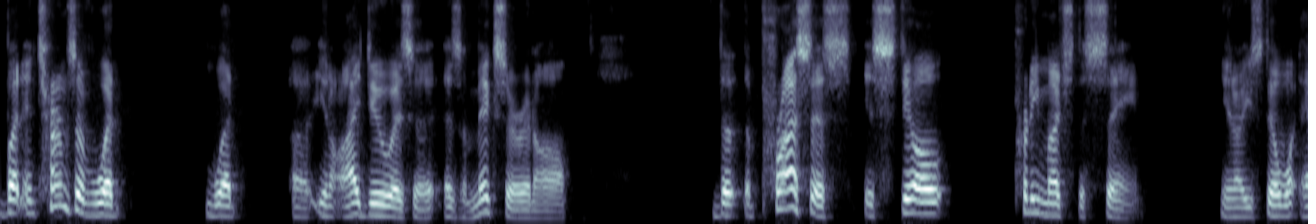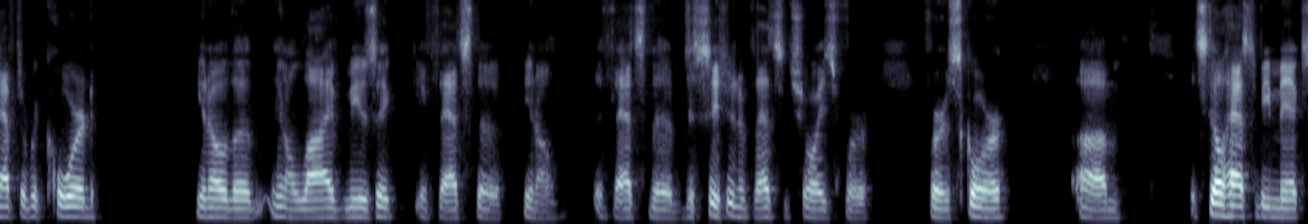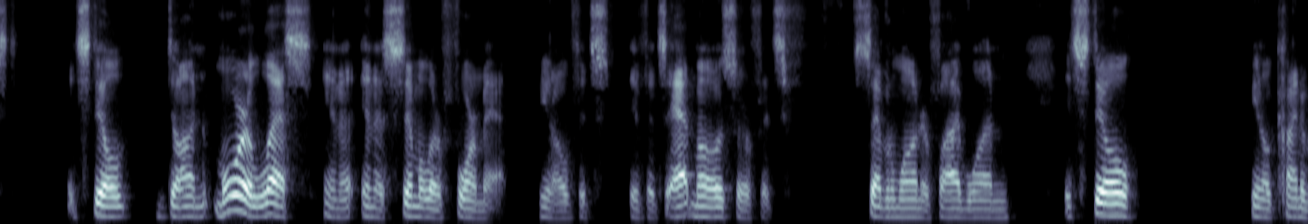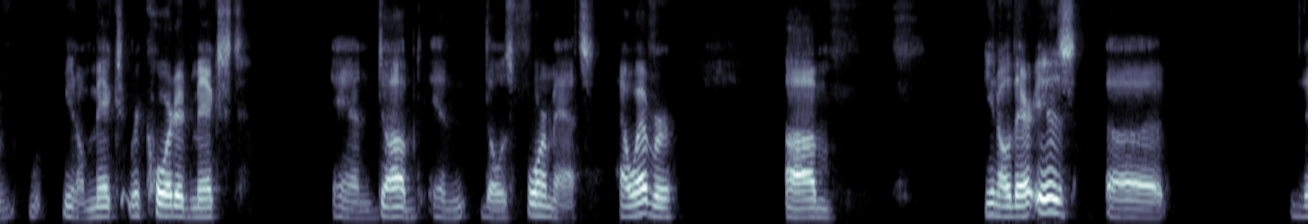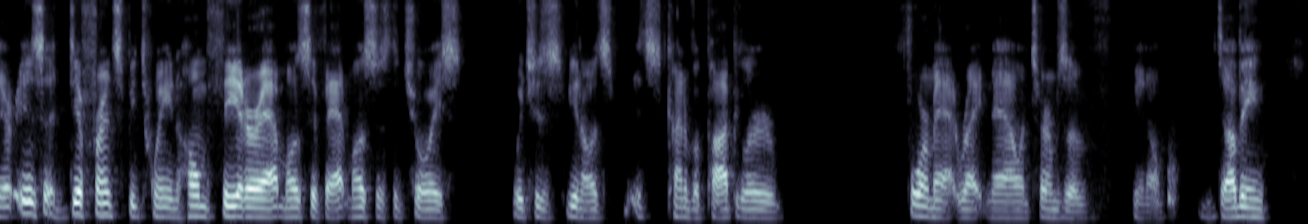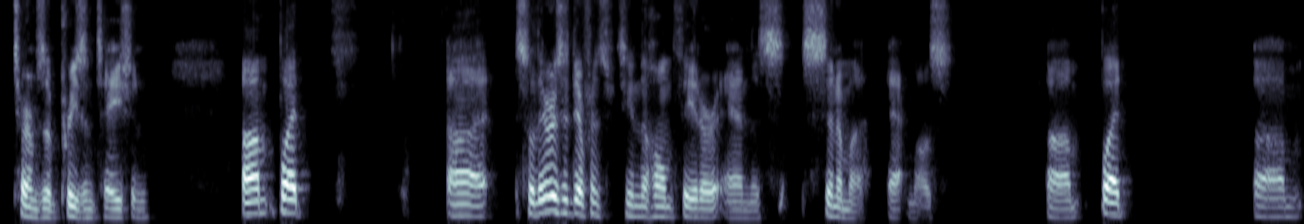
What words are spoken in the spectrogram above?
but in terms of what what uh, you know I do as a as a mixer and all, the the process is still pretty much the same. You know, you still have to record, you know, the you know live music if that's the you know if that's the decision if that's the choice for for a score. Um, it still has to be mixed. It's still done more or less in a in a similar format. You know, if it's if it's Atmos or if it's seven one or five one it's still you know kind of you know mixed recorded mixed and dubbed in those formats. However um you know there is uh there is a difference between home theater atmos if atmos is the choice which is you know it's it's kind of a popular format right now in terms of you know dubbing terms of presentation. Um, but uh, so there is a difference between the home theater and the cinema Atmos. Um, but um,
